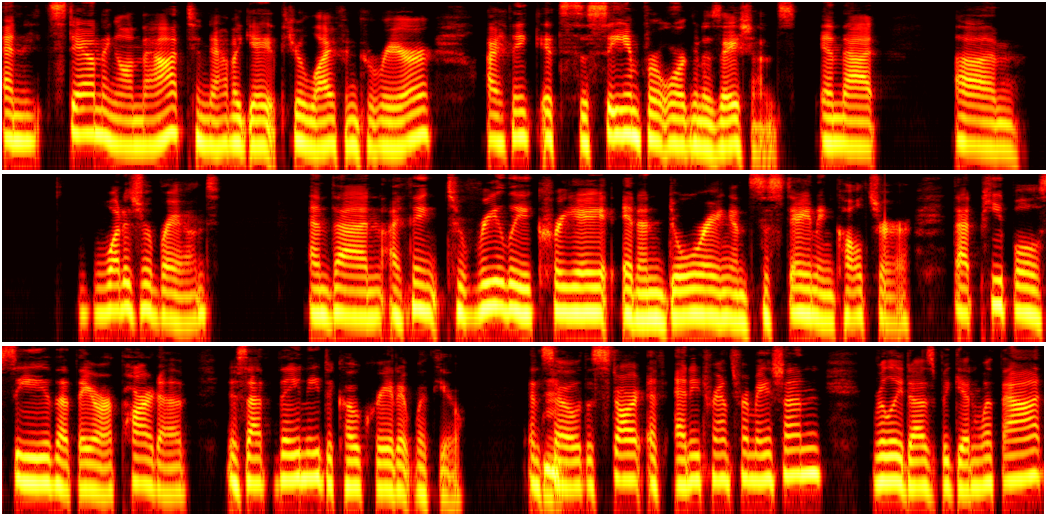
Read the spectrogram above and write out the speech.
and standing on that to navigate through life and career. I think it's the same for organizations in that, um, what is your brand? And then I think to really create an enduring and sustaining culture that people see that they are a part of is that they need to co-create it with you. And mm. so the start of any transformation really does begin with that.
